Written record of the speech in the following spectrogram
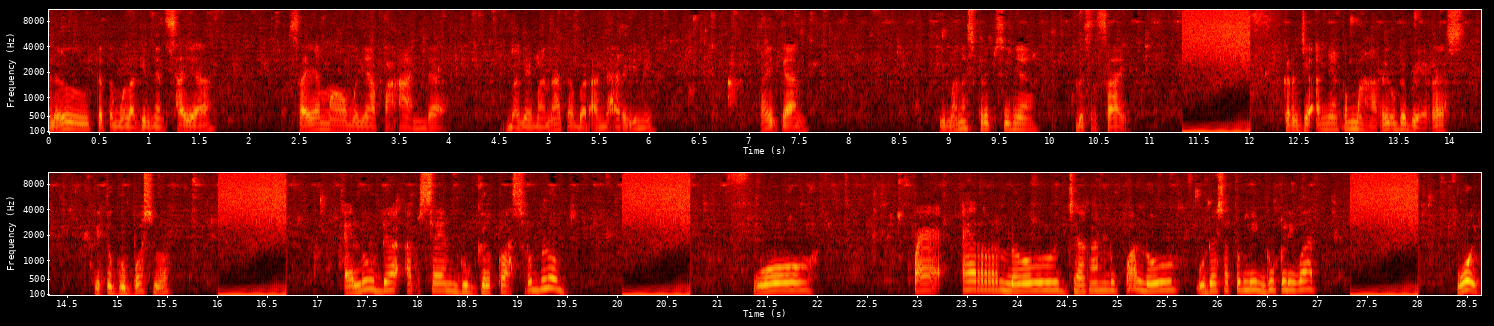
Halo, ketemu lagi dengan saya. Saya mau menyapa Anda. Bagaimana kabar Anda hari ini? Baik kan? Gimana skripsinya? Udah selesai? Kerjaan yang kemarin udah beres? Ditunggu bos loh. Eh lu udah absen Google Classroom belum? Wow, PR lo, jangan lupa lo, udah satu minggu keliwat. Woi,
